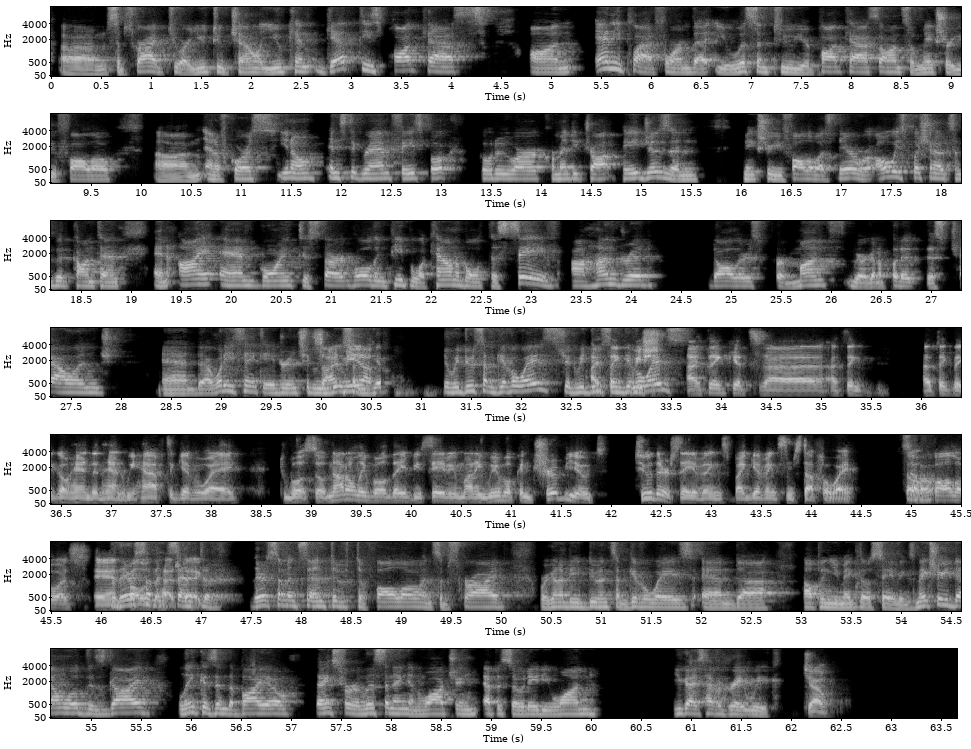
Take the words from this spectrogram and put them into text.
Um, subscribe to our YouTube channel. You can get these podcasts on any platform that you listen to your podcasts on. So make sure you follow. Um, and of course, you know, Instagram, Facebook, go to our Crementi Chop pages and Make sure you follow us there. We're always pushing out some good content. And I am going to start holding people accountable to save a hundred dollars per month. We're going to put it this challenge. And uh, what do you think, Adrian? Should we Sign do some give, should we do some giveaways? Should we do I some giveaways? Sh- I think it's uh, I think I think they go hand in hand. We have to give away well, so not only will they be saving money, we will contribute to their savings by giving some stuff away. So, so follow us and there's some the incentive. There's some incentive to follow and subscribe. We're going to be doing some giveaways and uh, helping you make those savings. Make sure you download this guide. Link is in the bio. Thanks for listening and watching episode 81. You guys have a great week. Ciao.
